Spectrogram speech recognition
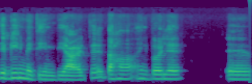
De bilmediğim bir yerde daha hani böyle e,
